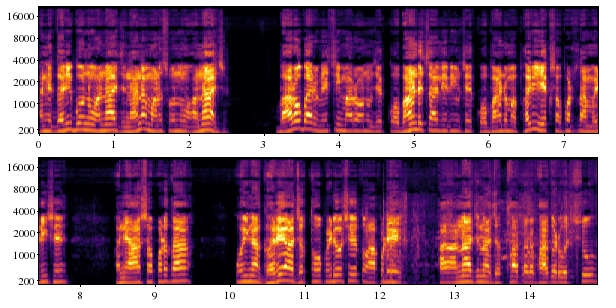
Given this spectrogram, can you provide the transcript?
અને ગરીબોનું અનાજ, નાના માણસોનું અનાજ બારોબાર વેચી મારવાનું જે કૌભાંડ ચાલી રહ્યું છે, કૌભાંડમાં ફરી એક સફળતા મળી છે અને આ સફળતા કોઈના ઘરે આ જથ્થો પડ્યો છે તો આપણે આ અનાજના જથ્થા તરફ આગળ વધશું.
